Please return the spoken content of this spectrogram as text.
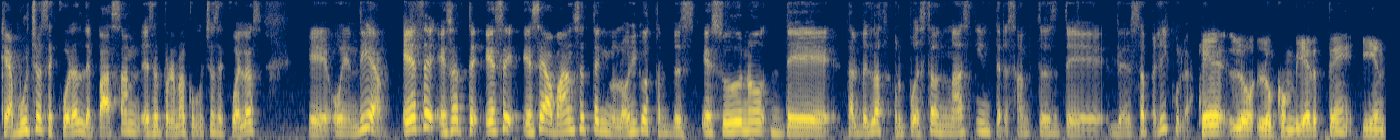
que a muchas secuelas le pasan, es el problema con muchas secuelas eh, hoy en día. Ese, ese, ese, ese avance tecnológico tal vez es uno de tal vez las propuestas más interesantes de, de esta película. que lo, lo convierte y, en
